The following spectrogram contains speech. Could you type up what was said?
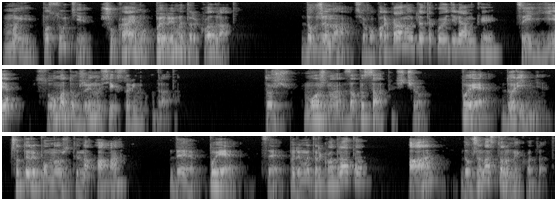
ми, по суті, шукаємо периметр квадрата. Довжина цього паркану для такої ділянки це і є сума довжин усіх сторін квадрата. Тож, можна записати, що P дорівнює 4 помножити на А, де P це периметр квадрата, А довжина сторони квадрата.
